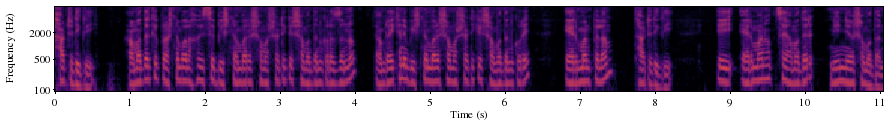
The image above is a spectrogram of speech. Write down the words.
থার্টি ডিগ্রি। আমাদেরকে প্রশ্ন বলা হয়েছে বিশ নম্বরের সমস্যাটিকে সমাধান করার জন্য। আমরা এখানে বিশ নম্বরের সমস্যাটিকে সমাধান করে এর মান পেলাম থার্টি ডিগ্রি। এই এর মান হচ্ছে আমাদের নির্ণয় সমাধান।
